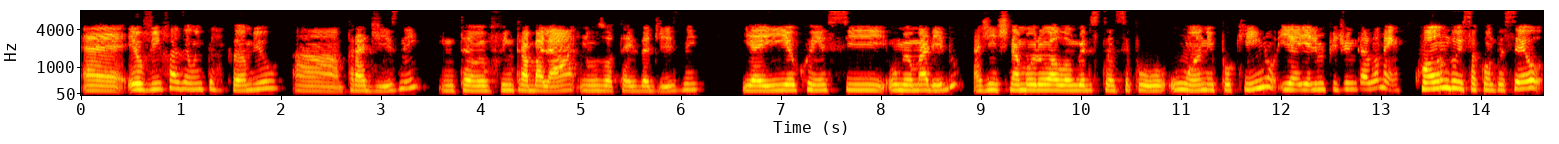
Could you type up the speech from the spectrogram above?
É, eu vim fazer um intercâmbio ah, para Disney. Então, eu vim trabalhar nos hotéis da Disney. E aí eu conheci o meu marido. A gente namorou a longa distância por um ano e pouquinho, e aí ele me pediu em casamento. Quando isso aconteceu,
